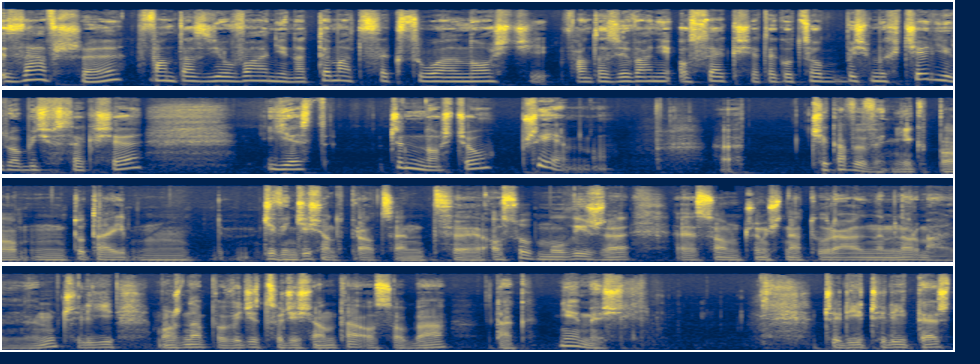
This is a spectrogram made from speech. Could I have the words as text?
y, zawsze fantazjowanie na temat seksualności, fantazjowanie o seksie, tego co byśmy chcieli robić w seksie, jest czynnością przyjemną. E, ciekawy wynik, bo mm, tutaj 90% mm, e, osób mówi, że są czymś naturalnym, normalnym, czyli można powiedzieć, co dziesiąta osoba tak nie myśli. Czyli, czyli też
